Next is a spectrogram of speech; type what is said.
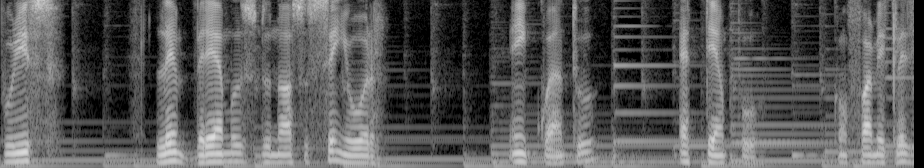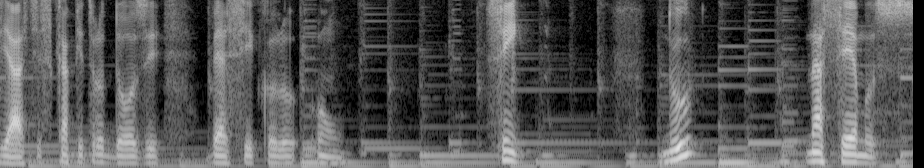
Por isso, lembremos do nosso Senhor enquanto é tempo, conforme Eclesiastes capítulo 12, versículo 1. Sim, nu nascemos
